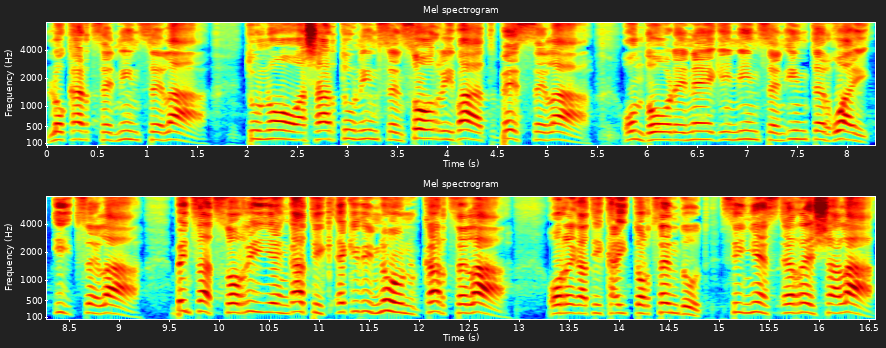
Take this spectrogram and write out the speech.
lokartzen nintzela, tu noa sartu nintzen zorri bat bezela, ondoren egin nintzen interguai itzela, bentsat zorrien gatik ekidin nun kartzela, horregatik aitortzen dut, zinez errexala,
